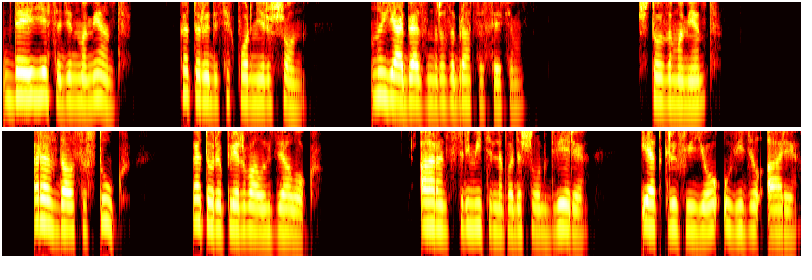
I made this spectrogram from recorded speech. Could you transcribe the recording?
Да и есть один момент, который до сих пор не решен, но я обязан разобраться с этим. Что за момент? Раздался стук, который прервал их диалог. Аарон стремительно подошел к двери и, открыв ее, увидел Ари.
